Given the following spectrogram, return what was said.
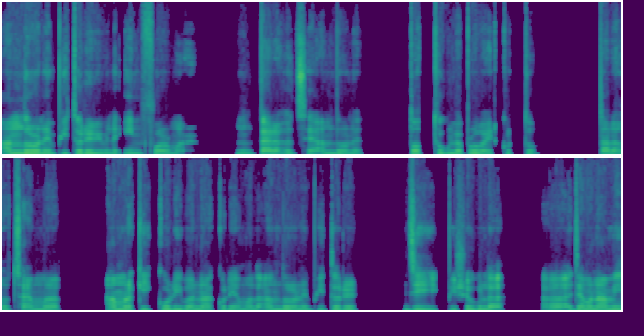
আন্দোলনের ভিতরে বিভিন্ন ইনফর্মার? তারা হচ্ছে আন্দোলনের তথ্যগুলা প্রোভাইড করত। তারা হচ্ছে আমরা আমরা কি করি বা না করি আমাদের আন্দোলনের ভিতরের যেই বিষয়গুলা যেমন আমি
